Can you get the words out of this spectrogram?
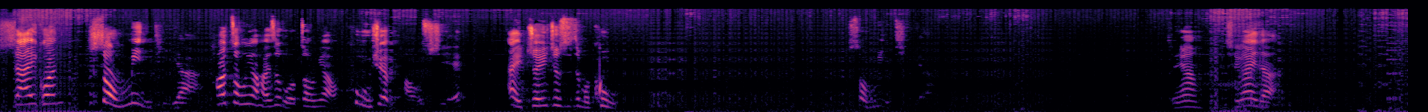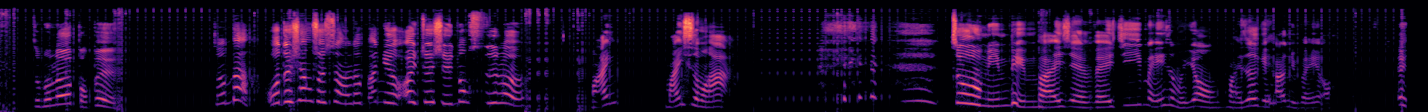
下一关送命题呀，她重要还是我重要？酷炫跑鞋，爱追就是这么酷。送命题呀，怎样，亲爱的？怎么了，宝贝？怎么办？我的香水洒了，把你的爱追鞋弄湿了。买，买什么啊？著名品牌减肥机没什么用，买这个给他女朋友。哎，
